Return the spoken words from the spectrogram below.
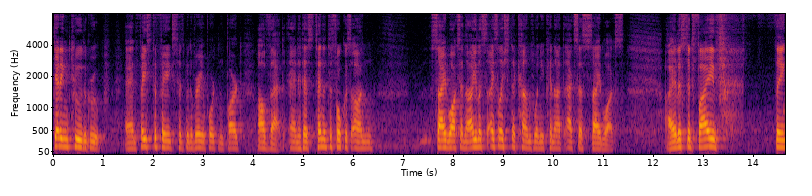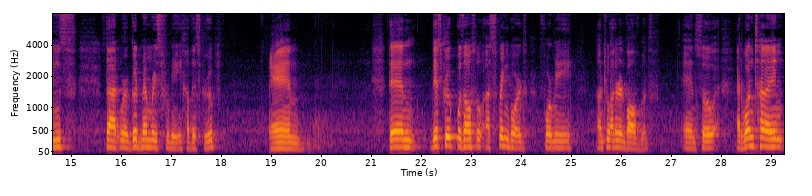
getting to the group. And face to face has been a very important part of that. And it has tended to focus on sidewalks and the isolation that comes when you cannot access sidewalks. I listed five things that were good memories for me of this group. And then this group was also a springboard for me onto other involvement. And so at one time,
